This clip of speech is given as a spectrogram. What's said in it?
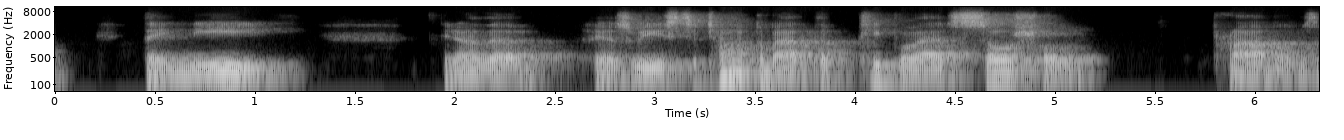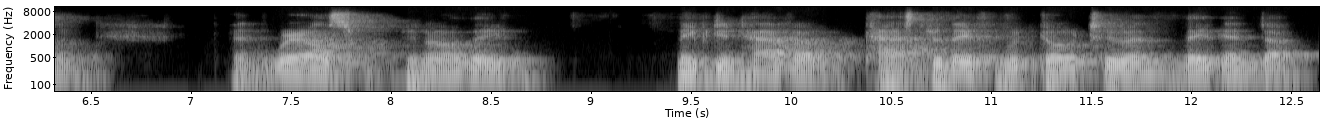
that they need. You know, the as we used to talk about, the people had social problems and and where else, you know, they maybe didn't have a pastor they would go to, and they'd end up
